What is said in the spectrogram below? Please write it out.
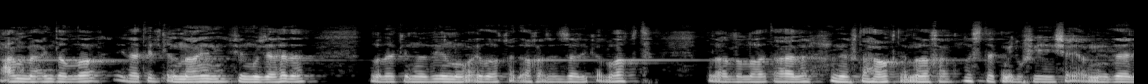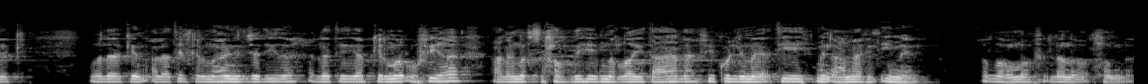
عما عند الله إلى تلك المعاني في المجاهدة. ولكن هذه الموعظة قد أخذت ذلك الوقت ولعل الله تعالى أن يفتح وقتا آخر نستكمل فيه شيئا من ذلك. ولكن على تلك المعاني الجديدة التي يبكي المرء فيها على نقص حظه من الله تعالى في كل ما يأتيه من أعمال الإيمان. اللهم اغفر لنا وارحمنا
